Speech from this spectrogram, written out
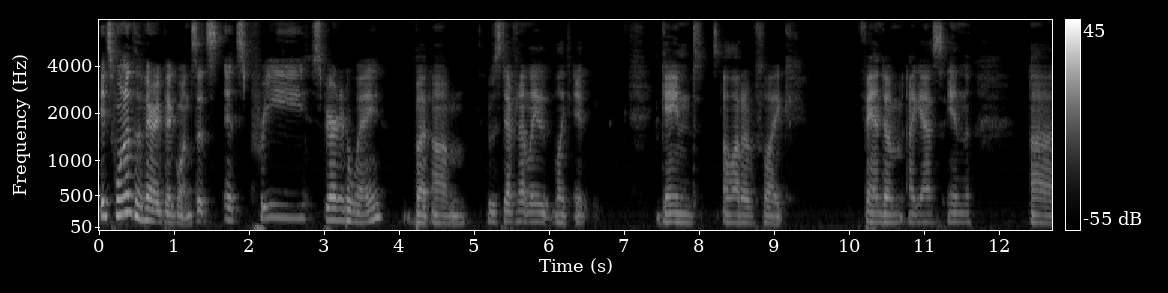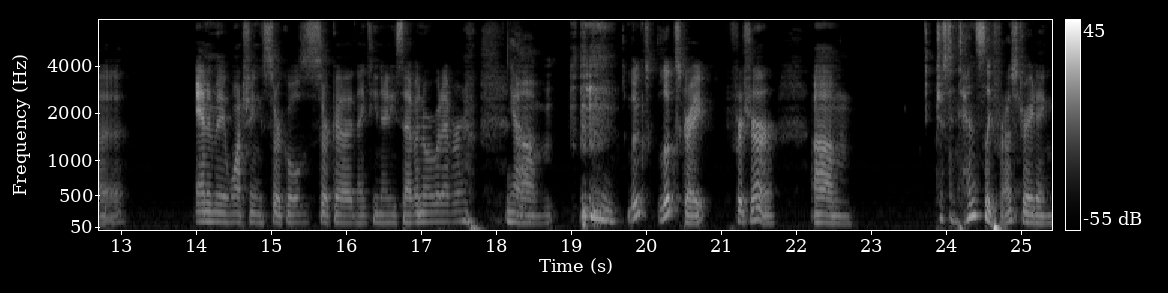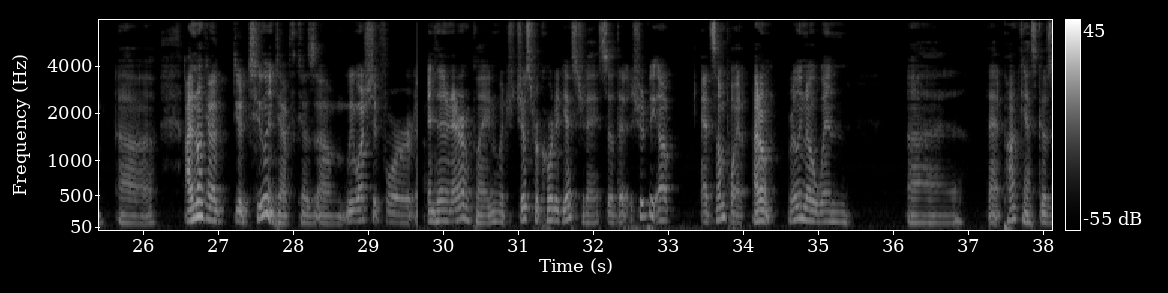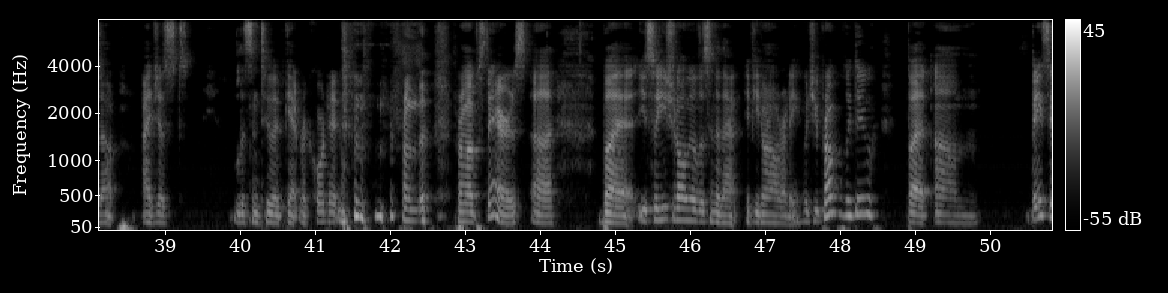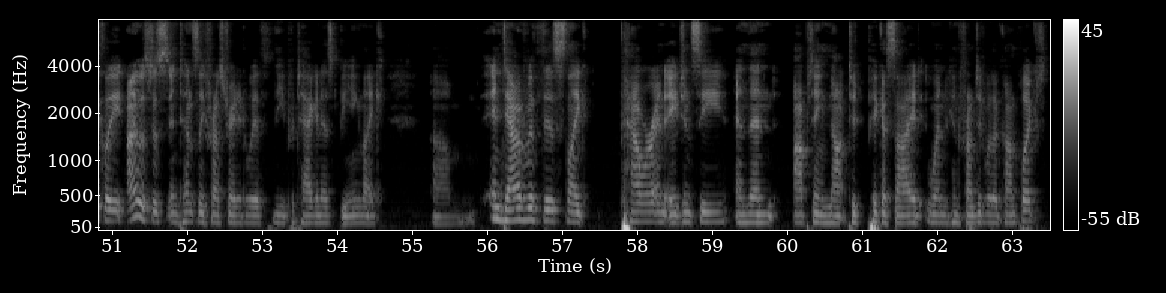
it's one of the very big ones. It's it's pre Spirited Away, but um, it was definitely like it gained a lot of like fandom, I guess, in uh anime watching circles circa 1997 or whatever. Yeah. Um, looks looks great for sure. Um, just intensely frustrating. Uh, I'm not gonna go too in depth because um, we watched it for and then an aeroplane, which just recorded yesterday, so that it should be up at some point. I don't really know when uh, that podcast goes up. I just listen to it get recorded from the from upstairs. Uh, but you, so you should all go listen to that if you don't already, which you probably do. But um, basically, I was just intensely frustrated with the protagonist being like um, endowed with this like power and agency, and then opting not to pick a side when confronted with a conflict.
